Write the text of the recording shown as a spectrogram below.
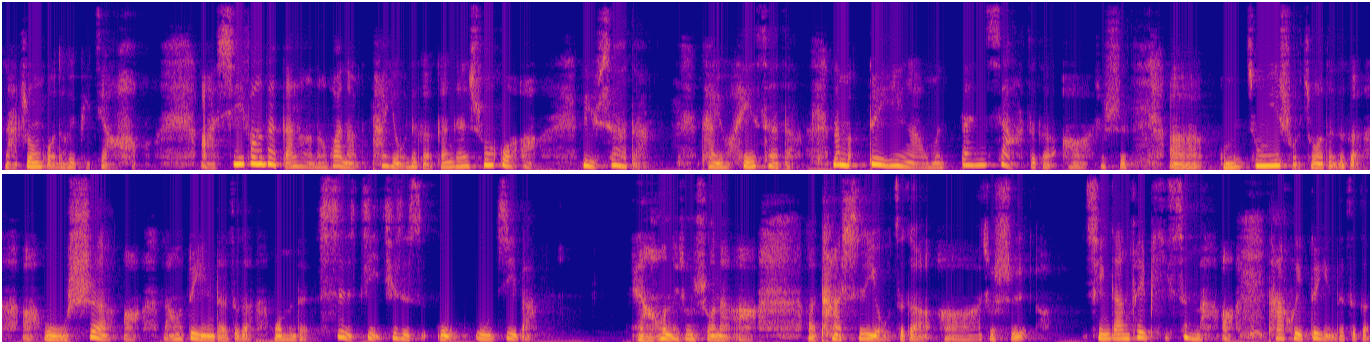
拿中国的会比较好啊。西方的橄榄的话呢，它有那个刚刚说过啊，绿色的。它有黑色的，那么对应啊，我们当下这个啊，就是啊，我们中医所做的这个啊五色啊，然后对应的这个我们的四季，其实是五五季吧。然后呢，就是说呢啊，呃，它是有这个啊，就是心肝肺脾肾嘛啊，它会对应的这个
